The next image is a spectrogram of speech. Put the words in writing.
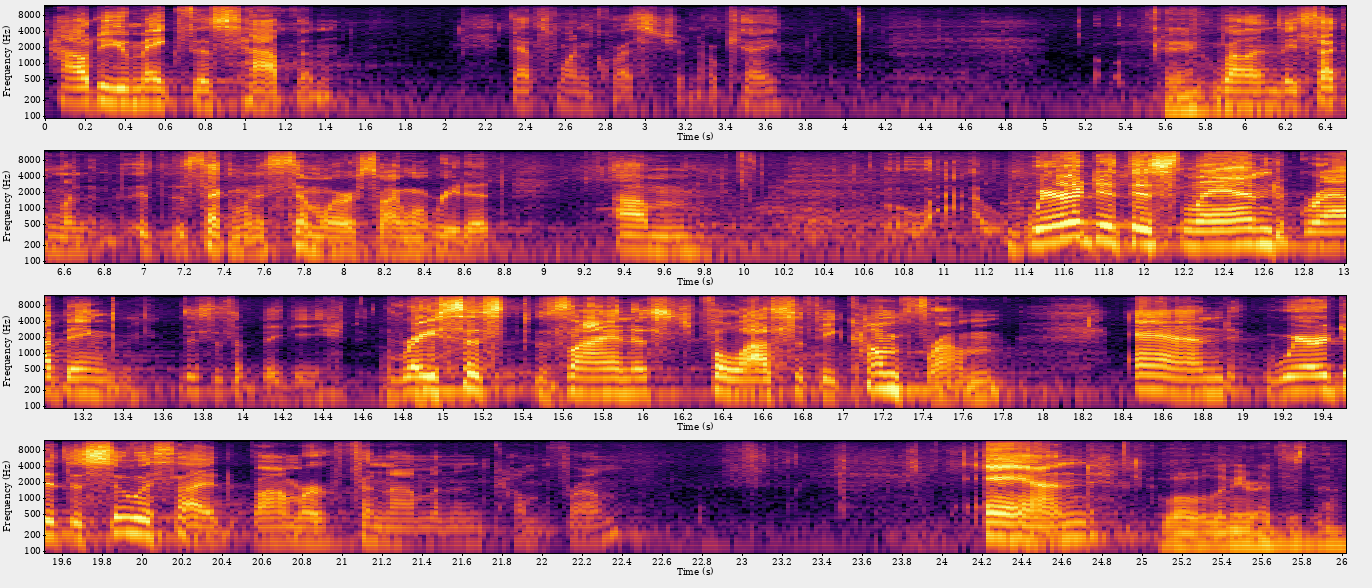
How do you make this happen? That's one question, okay? Okay. Well, and the second one, the second one is similar, so I won't read it. Um, where did this land grabbing, this is a biggie, racist Zionist philosophy come from? And where did the suicide bomber phenomenon come from? And, Whoa, let me write this down.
